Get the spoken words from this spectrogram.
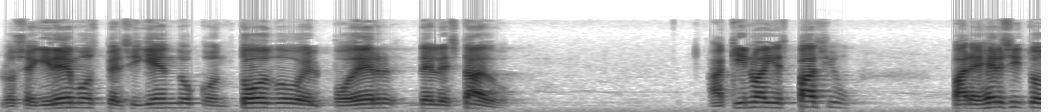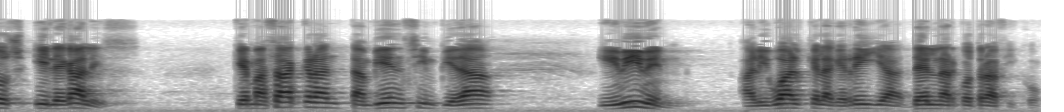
los seguiremos persiguiendo con todo el poder del Estado. Aquí no hay espacio para ejércitos ilegales que masacran también sin piedad y viven, al igual que la guerrilla del narcotráfico.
